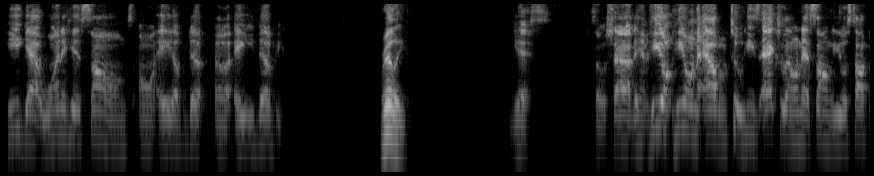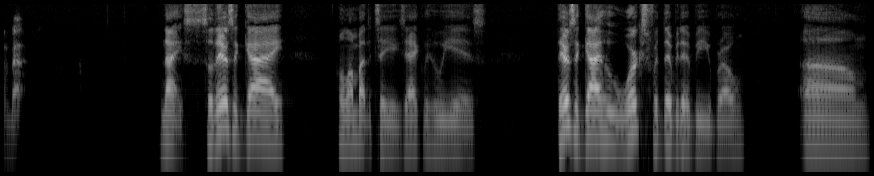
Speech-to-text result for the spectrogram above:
He got one of his songs on AFW, uh, AEW. Really? Yes. So shout out to him. He on he on the album too. He's actually on that song you was talking about. Nice. So there's a guy. Hold on, I'm about to tell you exactly who he is. There's a guy who works for WWE, bro. Um,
